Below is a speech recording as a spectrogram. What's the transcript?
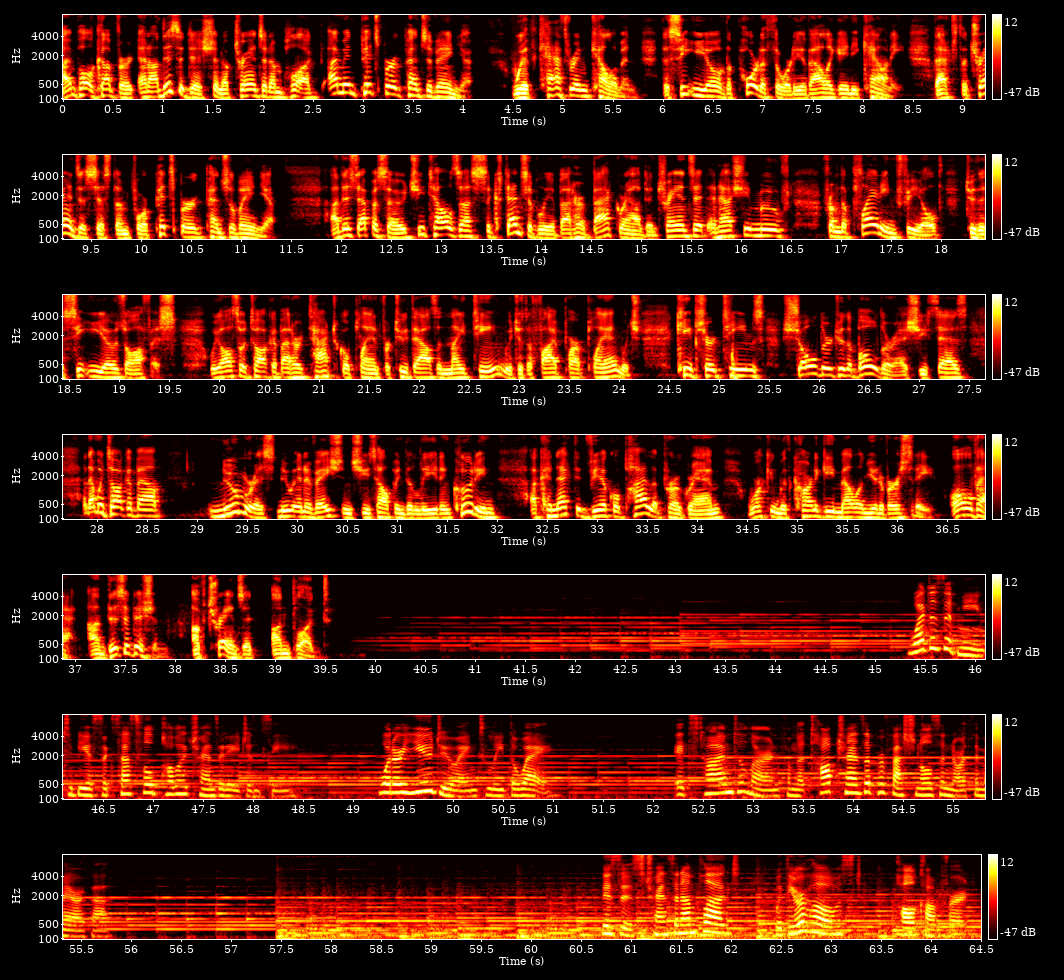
I'm Paul Comfort, and on this edition of Transit Unplugged, I'm in Pittsburgh, Pennsylvania with Katharine Kelleman, the CEO of the Port Authority of Allegheny County. That's the transit system for Pittsburgh, Pennsylvania. On this episode, she tells us extensively about her background in transit and how she moved from the planning field to the CEO's office. We also talk about her tactical plan for 2019, which is a five part plan which keeps her team's shoulder to the boulder, as she says. And then we talk about numerous new innovations she's helping to lead, including a connected vehicle pilot program working with Carnegie Mellon University. All that on this edition of Transit Unplugged. What does it mean to be a successful public transit agency? What are you doing to lead the way? It's time to learn from the top transit professionals in North America. This is Transit Unplugged with your host, Paul Comfort.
